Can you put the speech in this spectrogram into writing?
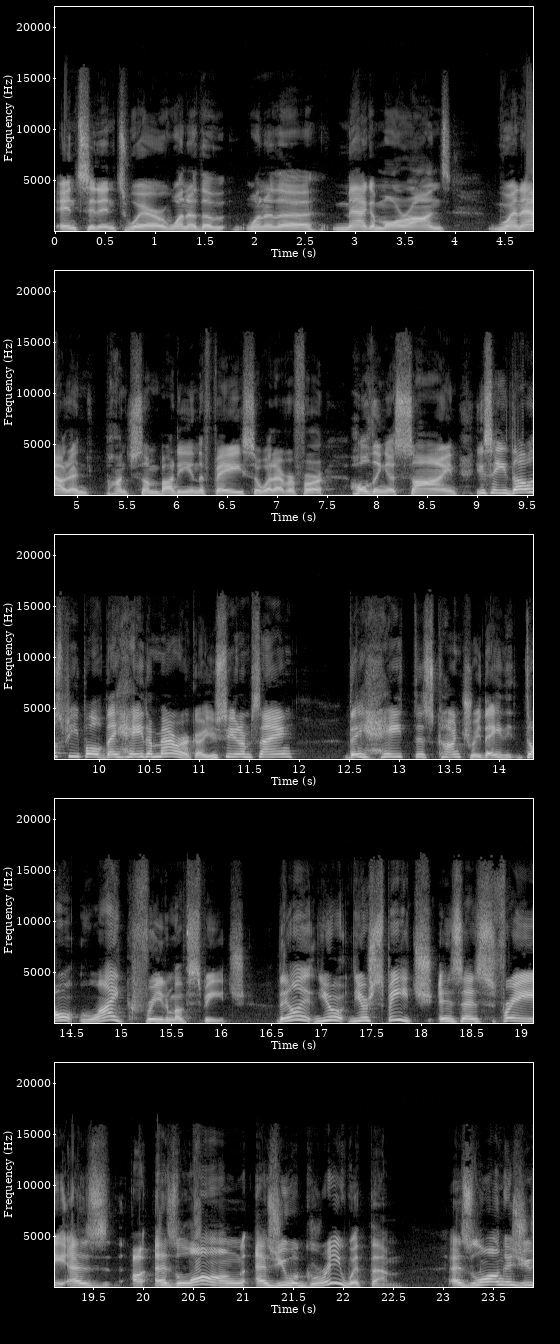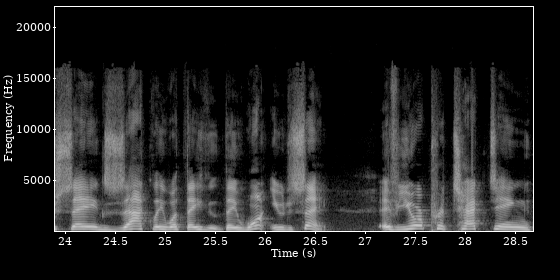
incident where one of the one of the MAGA morons went out and punched somebody in the face or whatever for holding a sign. You see, those people they hate America. You see what I'm saying? They hate this country. They don't like freedom of speech. The only your your speech is as free as uh, as long as you agree with them, as long as you say exactly what they they want you to say. If you're protecting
